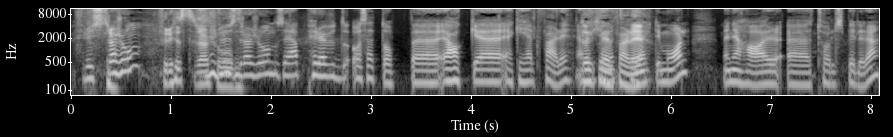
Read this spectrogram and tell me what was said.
Ja. Frustrasjon. Frustrasjon. Frustrasjon. Så jeg har prøvd å sette opp eh, Jeg, har ikke, jeg er ikke helt ferdig. Jeg har ikke kommet helt, helt i mål, men jeg har tolv spillere.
